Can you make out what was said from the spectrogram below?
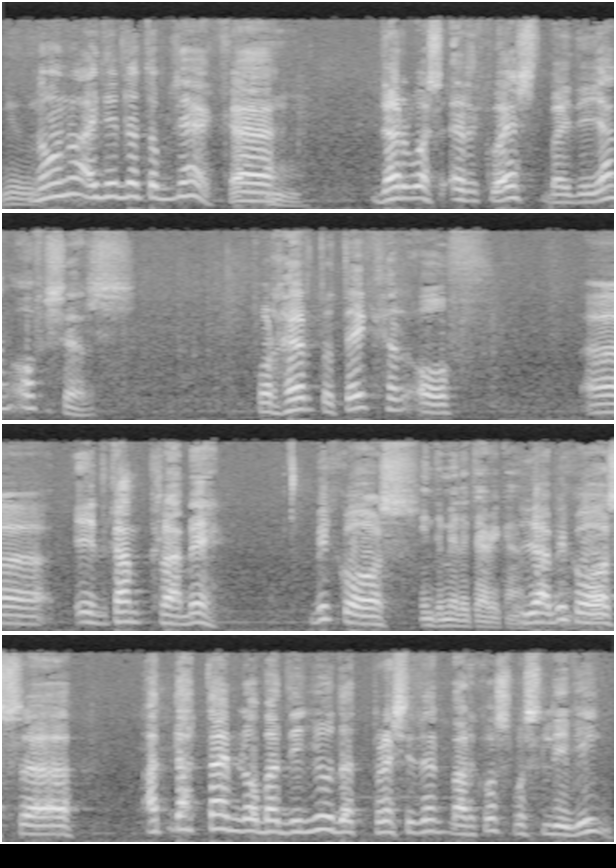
You, No, no, I did not object. Uh, There was a request by the young officers for her to take her oath uh, in Camp Crame because in the military camp. Yeah, because uh, at that time nobody knew that President Marcos was leaving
